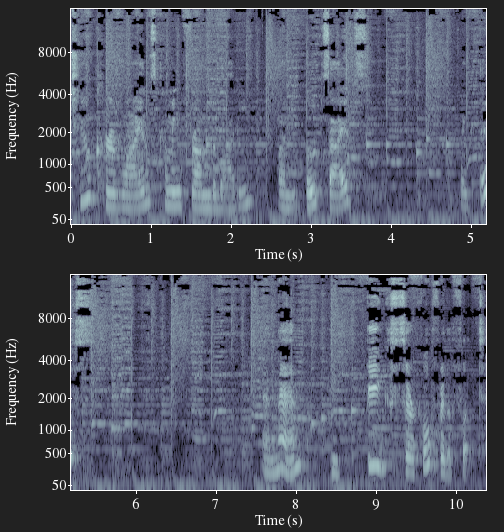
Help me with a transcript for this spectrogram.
two curved lines coming from the body on both sides, like this. And then a big circle for the foot.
